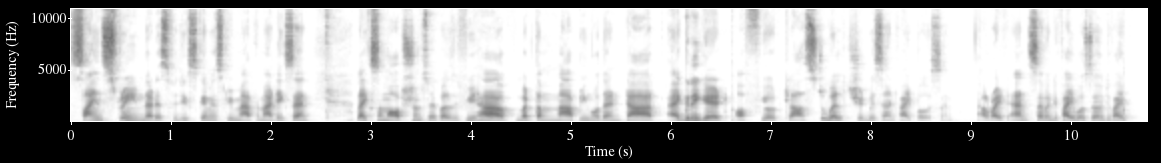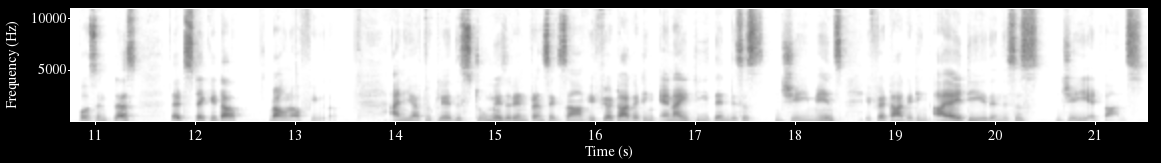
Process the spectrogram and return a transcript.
science stream that is physics, chemistry, mathematics and like some optional papers if you have, but the mapping of the entire aggregate of your class 12 should be 75%. All right, and 75 or 75% plus, let's take it up round off here. and you have to clear this two major entrance exam. If you are targeting NIT, then this is J Mains. If you are targeting IIT, then this is J Advanced.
